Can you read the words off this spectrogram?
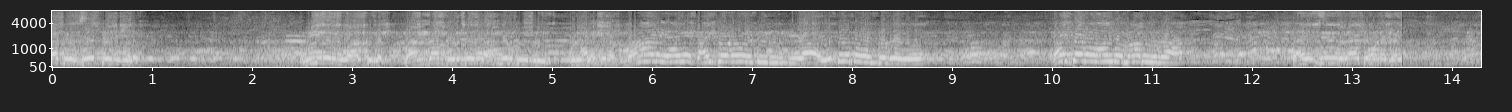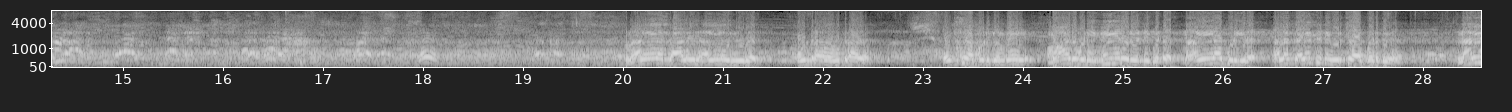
பாத்து சேர்த்து வைக்கணும் வீரருக்கு வாழ்த்துக்கள். வந்தா முடிஞ்ச ஜம்முன்னு போயிடுது ஒரு முடிக்கணும் மாடு ஏங்க கைத்தோட விட்டுட்டு இருக்கியா? எத்தனை சொல்றது? கைத்தோட வாங்க மாடு விடுறா. செய்து விளையாட்டு மாட கை நல்ல காலை நல்ல வீரர். விட்டுறாத விட்டுறாத. எக்ஸ்ட்ரா பிடி தம்பி மாடுபடி வீரர் வெற்றி பெற்றார். நல்லா பிடிக்கிற நல்லா கைத்தட்டி உற்சாகப்படுத்துங்க. நல்ல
